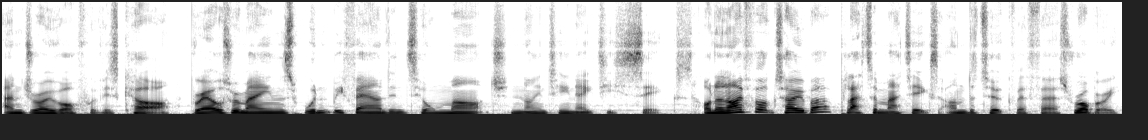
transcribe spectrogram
and drove off with his car. Briel's remains wouldn't be found until March 1986. On the 9th of October, Platt and Matix undertook their first robbery.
